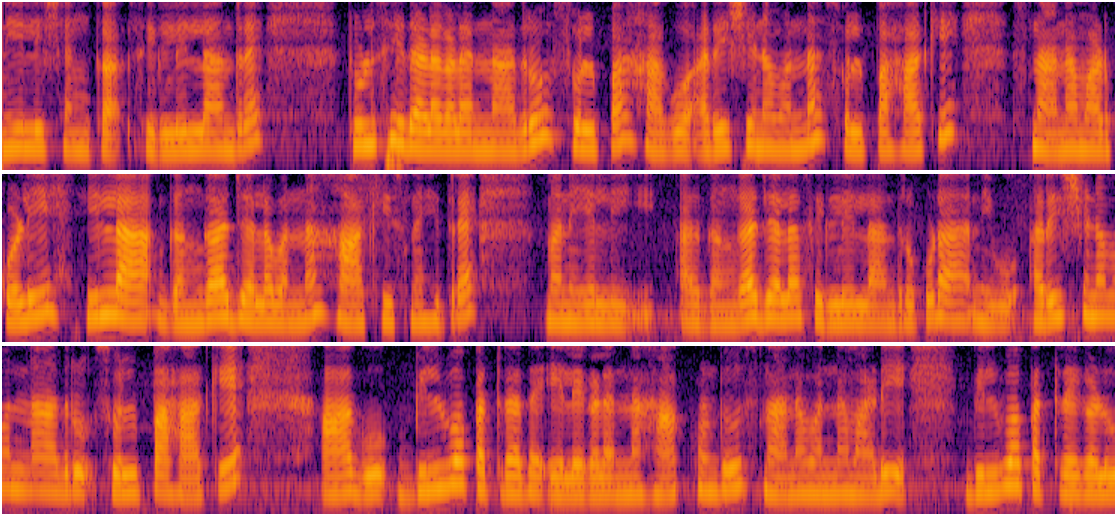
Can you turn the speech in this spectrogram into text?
ನೀಲಿ ಶಂಖ ಸಿಗಲಿಲ್ಲ ಅಂದರೆ ತುಳಸಿ ದಳಗಳನ್ನಾದರೂ ಸ್ವಲ್ಪ ಹಾಗೂ ಅರಿಶಿಣವನ್ನು ಸ್ವಲ್ಪ ಹಾಕಿ ಸ್ನಾನ ಮಾಡ್ಕೊಳ್ಳಿ. ಇಲ್ಲ ಗಂಗಾ ಜಲವನ್ನು ಹಾಕಿ ಸ್ನೇಹಿತರೆ, ಮನೆಯಲ್ಲಿ ಆ ಗಂಗಾ ಜಲ ಸಿಗಲಿಲ್ಲ ಅಂದರೂ ಕೂಡ ನೀವು ಅರಿಶಿಣವನ್ನಾದರೂ ಸ್ವಲ್ಪ ಹಾಕಿ ಹಾಗೂ ಬಿಲ್ವಪತ್ರದ ಎಲೆಗಳನ್ನು ಹಾಕ್ಕೊಂಡು ಸ್ನಾನವನ್ನು ಮಾಡಿ. ಬಿಲ್ವಪತ್ರೆಗಳು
